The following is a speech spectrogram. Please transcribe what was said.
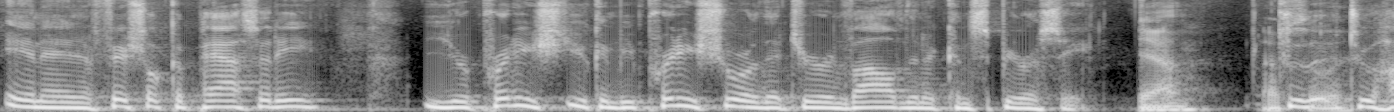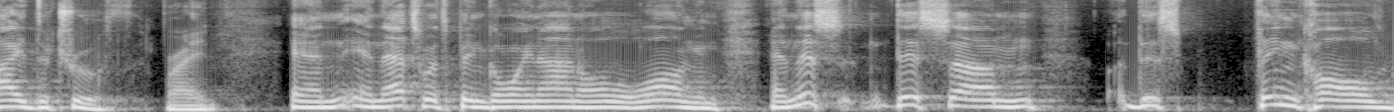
in an official capacity, you're pretty you can be pretty sure that you're involved in a conspiracy. Yeah, to to hide the truth. Right. And and that's what's been going on all along. And and this this um, this thing called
